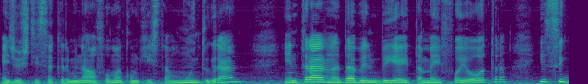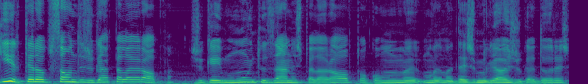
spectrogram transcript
em justiça criminal foi uma conquista muito grande. Entrar na WNBA também foi outra, e seguir, ter a opção de jogar pela Europa. Joguei muitos anos pela Europa como uma, uma- das melhores jogadoras,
